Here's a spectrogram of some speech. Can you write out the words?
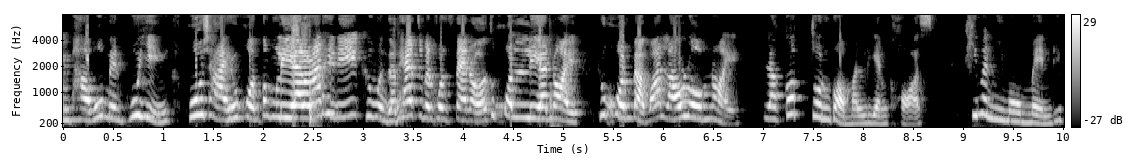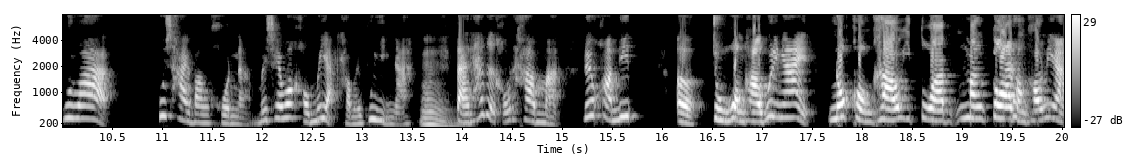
empowerment ผู้หญิง ผู้ชายทุกคนต้องเลียแล้วนะทีนี้คือเหมือนจะแทบจะเป็นคนแซนออกว่าทุกคนเลียหน่อย ทุกคนแบบว่าเล้าโลมหน่อย แล้วก็จนกว่ามาเรียนคอร์สที่มันมีโมเมนต์ที่พูดว่าผู้ชายบางคนน่ะ ไม่ใช่ว่าเขาไม่อยากทำให้ผู้หญิงนะอืมแต่ถ้าเกิดเขาทำอะ ด้วยความที่ เออจูของเขาพูดง่ายๆนกของเขาอีตัวมังกรของเขาเนี่ย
